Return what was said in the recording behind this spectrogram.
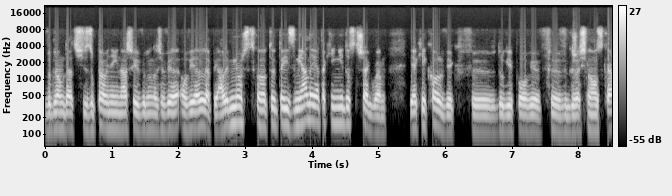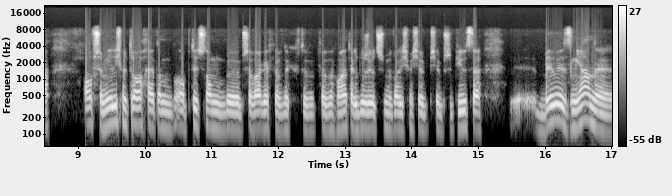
wyglądać zupełnie inaczej, wyglądać o wiele, o wiele lepiej. Ale mimo wszystko no, te, tej zmiany ja takiej nie dostrzegłem, jakiejkolwiek w, w drugiej połowie w, w grze Śląska. Owszem, mieliśmy trochę tam optyczną y, przewagę w pewnych, w pewnych momentach, dłużej utrzymywaliśmy się, się przy piłce. Y, Były zmiany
